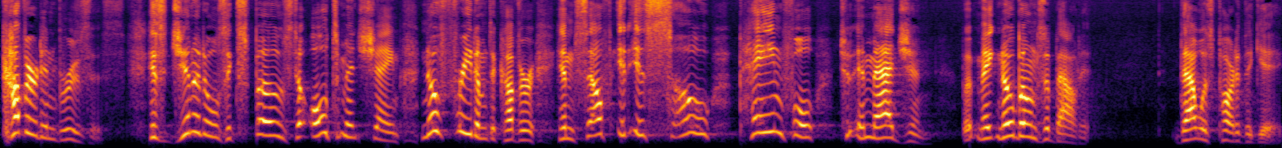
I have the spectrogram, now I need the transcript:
covered in bruises, his genitals exposed to ultimate shame, no freedom to cover himself. It is so painful to imagine, but make no bones about it. That was part of the gig.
